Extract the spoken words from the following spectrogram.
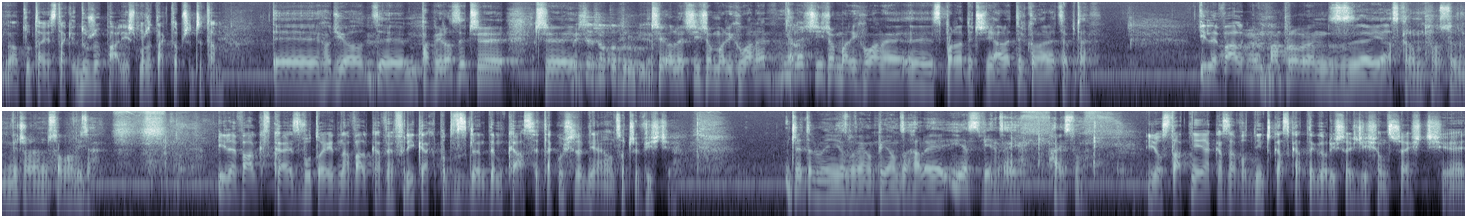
No tutaj jest takie, dużo palisz, może tak to przeczytam. E, chodzi o e, papierosy, czy, czy, Myślę, że o to drugie. czy o leczniczą marihuanę? Leczniczą marihuanę e, sporadycznie, ale tylko na receptę. Ile walk, Mam problem z jaskrą, po prostu wieczorem słabo widzę. ile walk w KSW to jedna walka we frikach pod względem kasy, tak uśredniając oczywiście. Nie rozmawiają o pieniądzach, ale jest więcej hajsu. I ostatnie, jaka zawodniczka z kategorii 66 e,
